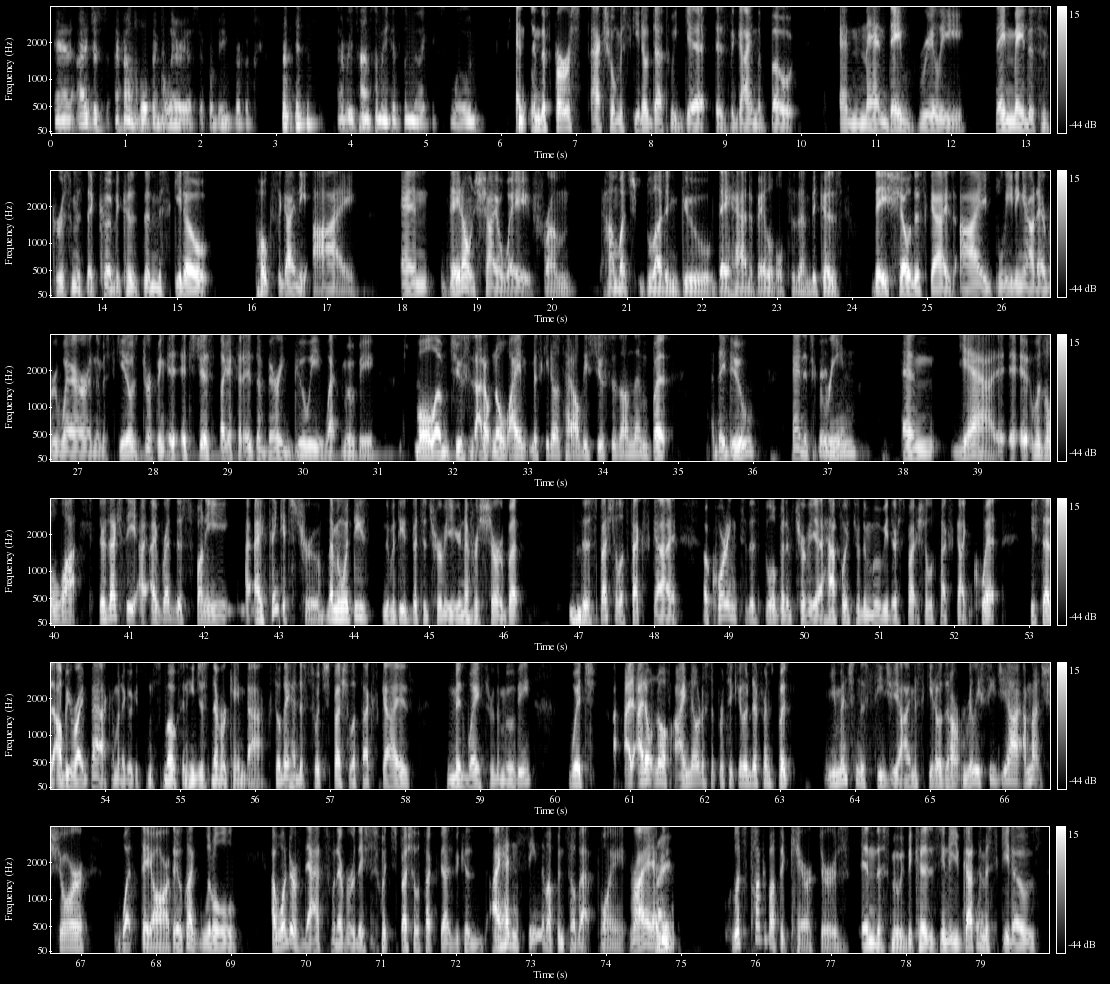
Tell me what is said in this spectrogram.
And I just I found the whole thing hilarious. If we're being perfect, every time somebody hits them, they like explode. And and the first actual mosquito death we get is the guy in the boat. And man, they really they made this as gruesome as they could because the mosquito pokes the guy in the eye and they don't shy away from how much blood and goo they had available to them because they show this guy's eye bleeding out everywhere and the mosquitoes dripping. It, it's just like I said, it's a very gooey, wet movie full of juices. I don't know why mosquitoes had all these juices on them, but they do, and it's They do. green. And yeah, it, it was a lot. There's actually I, I read this funny. I, I think it's true. I mean, with these with these bits of trivia, you're never sure, but Mhm. the special effects guy, according to this little bit of trivia, halfway through the movie, their special effects guy quit. He said, I'll be right back. I'm going to go get some smokes. And he just never came back. So they had to switch special effects guys midway through the movie, which I, I don't know if I noticed a particular difference, but you mentioned the CGI mosquitoes that aren't really CGI. I'm not sure what they are. They look like little. I wonder if that's whenever they switch special effects guys because I hadn't seen them up until that point, right? I mean, Right. let's talk about the characters in this movie because you know you've got the mosquitoes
